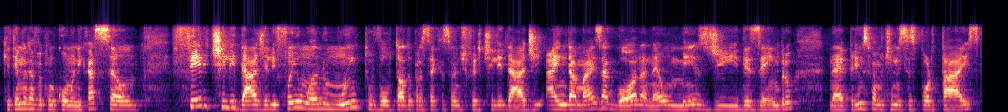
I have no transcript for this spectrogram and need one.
que tem muito a ver com comunicação. Fertilidade, ele foi um ano muito voltado para essa questão de fertilidade, ainda mais agora, né? O mês de dezembro, né? Principalmente nesses portais.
